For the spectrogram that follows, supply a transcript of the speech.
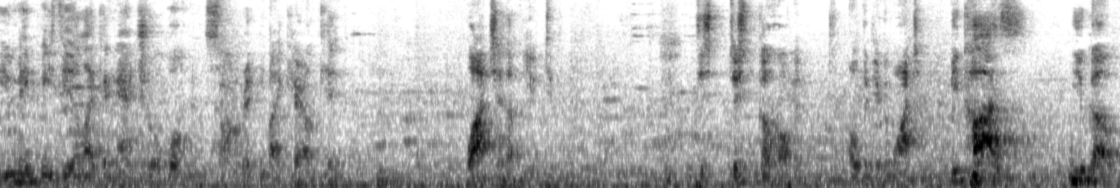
You Make Me Feel Like a Natural Woman, song written by Carole King. Watch it on YouTube. Just just go home and open it and watch it. Because you go,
